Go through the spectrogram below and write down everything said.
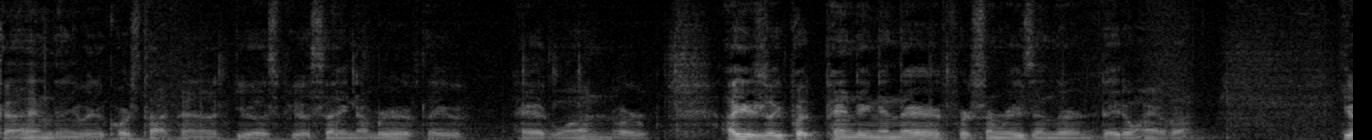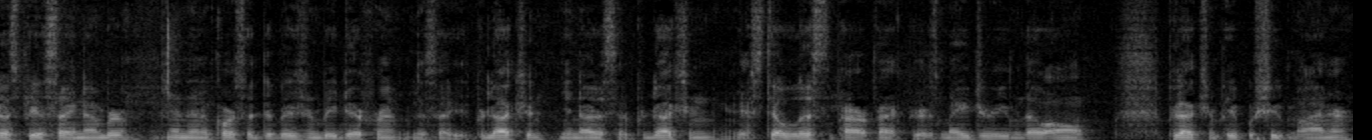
okay and then you would of course type in a USPSA number if they had one or I usually put pending in there if for some reason they they don't have a USPSA number, and then of course the division be different. Let's say production. You notice that production it still lists the power factor as major, even though all production people shoot minor.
